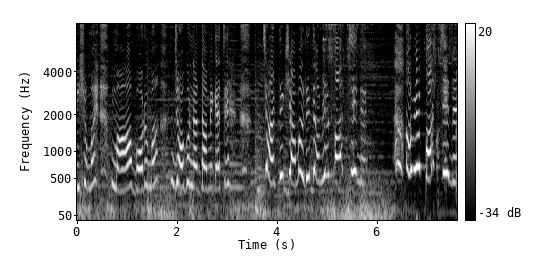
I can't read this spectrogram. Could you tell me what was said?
এই সময় মা বড় মা জগন্নাথ দামে গেছে। চারদিক সামাল দিতে আমি আর পাচ্ছি না। আমি আর পাচ্ছি না।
